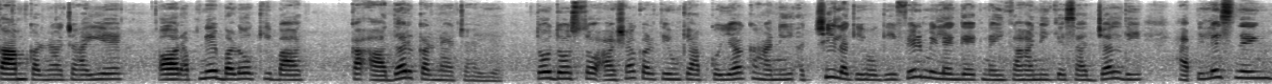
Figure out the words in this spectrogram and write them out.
काम करना चाहिए और अपने बड़ों की बात का आदर करना चाहिए। तो दोस्तों, आशा करती हूँ कि आपको यह कहानी अच्छी लगी होगी। फिर मिलेंगे एक नई कहानी के साथ। जल्द हैप्पी लिसनिंग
